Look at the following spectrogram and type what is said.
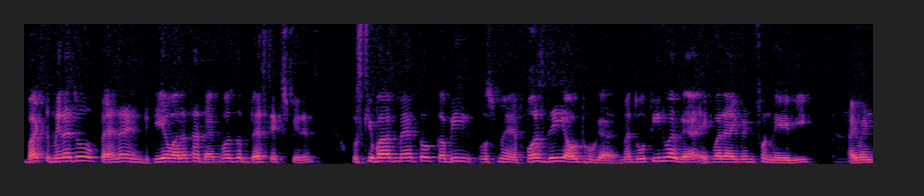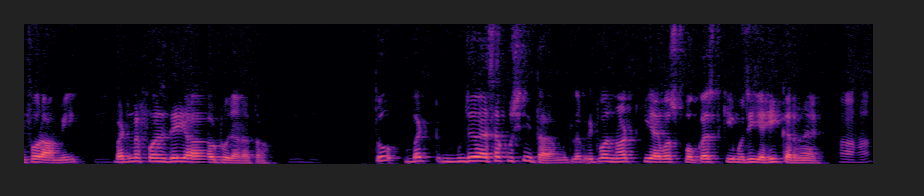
but मेरा जो पहला एनडीए वाला था that was the best experience उसके बाद मैं तो कभी उसमें फ़र्स्ट डे ही आउट हो गया। मैं दो तीन बार गया। एक बार I went for navy I went for army but मैं फ़र्स्ट डे ही आउट हो जा रहा था। तो बट मुझे ऐसा कुछ नहीं था। मतलब इट वाज नॉट कि आई वाज फोकस्ड कि मुझे यही करना है। हाँ हाँ।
